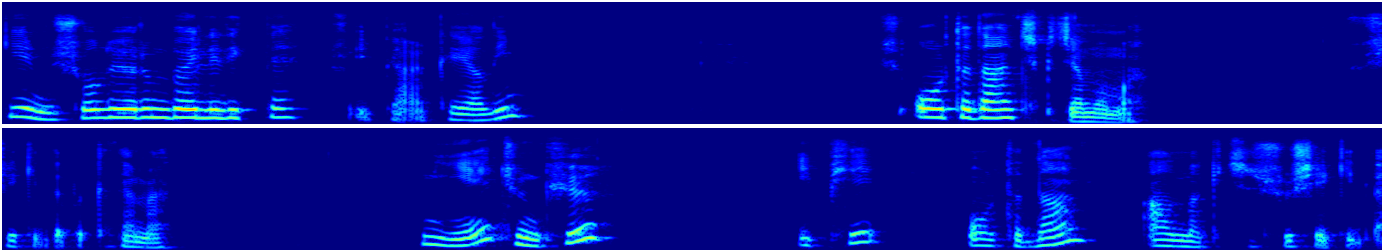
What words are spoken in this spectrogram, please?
Girmiş oluyorum böylelikle. Şu ipi arkaya alayım. Şu ortadan çıkacağım ama. Şu şekilde bakın hemen. Niye? Çünkü ipi ortadan almak için şu şekilde.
